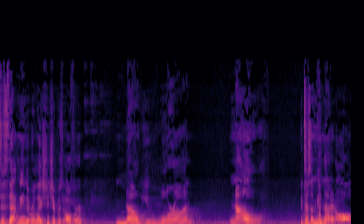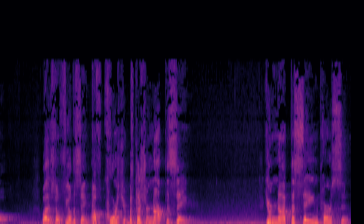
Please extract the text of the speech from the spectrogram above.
Does that mean the relationship is over? No, you moron. No. It doesn't mean that at all. Well, I just don't feel the same. Of course you're, because you're not the same. You're not the same person.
